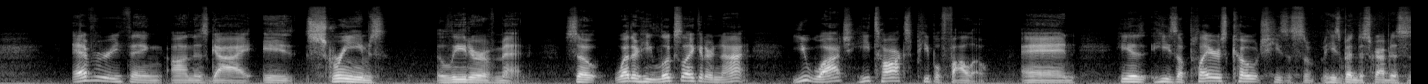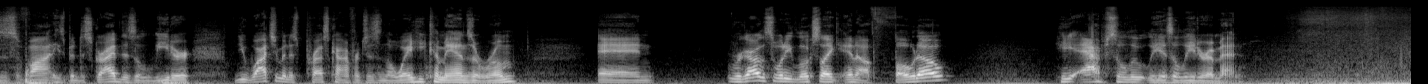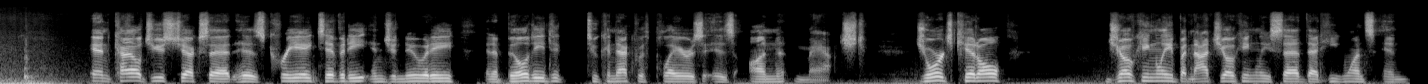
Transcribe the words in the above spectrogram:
Everything on this guy is screams leader of men. So whether he looks like it or not, you watch, he talks, people follow, and he is he's a player's coach. He's a he's been described as a savant. He's been described as a leader. You watch him in his press conferences and the way he commands a room, and regardless of what he looks like in a photo, he absolutely is a leader of men. And Kyle Juszczyk said his creativity, ingenuity, and ability to, to connect with players is unmatched. George Kittle jokingly, but not jokingly, said that he wants in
